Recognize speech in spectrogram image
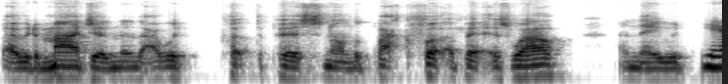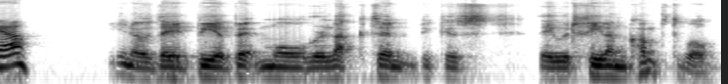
I would imagine that that would put the person on the back foot a bit as well. And they would, Yeah. you know, they'd be a bit more reluctant because they would feel uncomfortable.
